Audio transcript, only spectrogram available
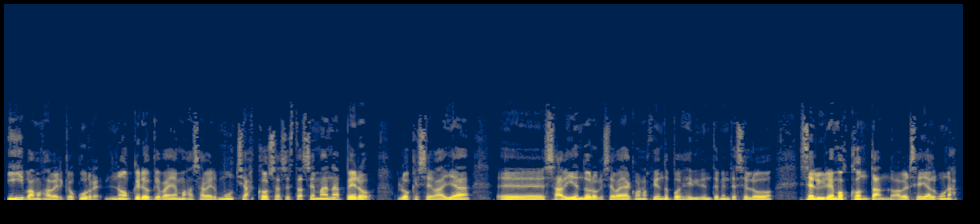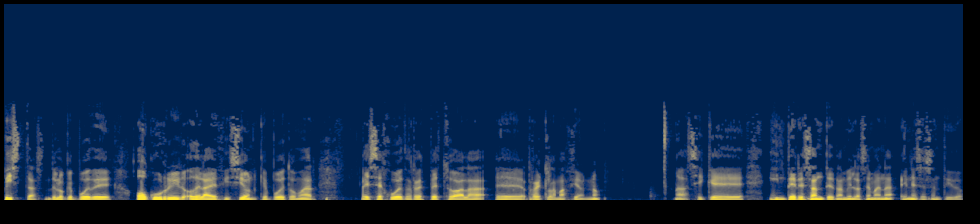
y vamos a ver qué ocurre. No creo que vayamos a saber muchas cosas esta semana, pero lo que se vaya eh, sabiendo, lo que se vaya conociendo, pues evidentemente se lo, se lo iremos contando, a ver si hay algunas pistas de lo que puede ocurrir o de la decisión que puede tomar ese juez respecto a la eh, reclamación, ¿no? Así que interesante también la semana en ese sentido.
